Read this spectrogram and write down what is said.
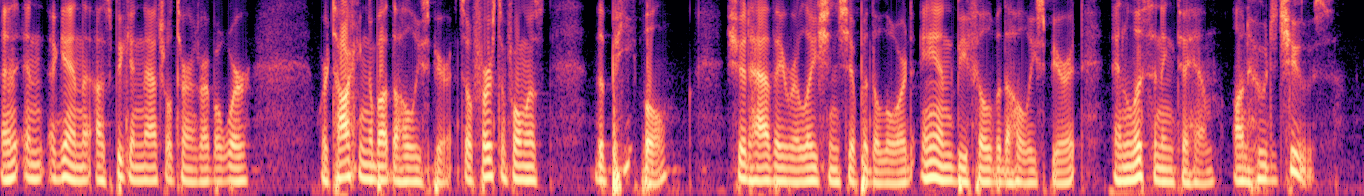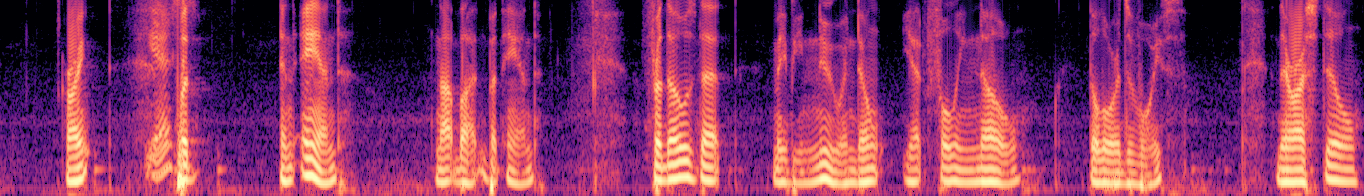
And and again, I speak in natural terms, right? But we're we're talking about the Holy Spirit. So first and foremost, the people should have a relationship with the Lord and be filled with the Holy Spirit and listening to him on who to choose. Right? Yes. But and and not but, but and for those that may be new and don't yet fully know the Lord's voice, there are still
